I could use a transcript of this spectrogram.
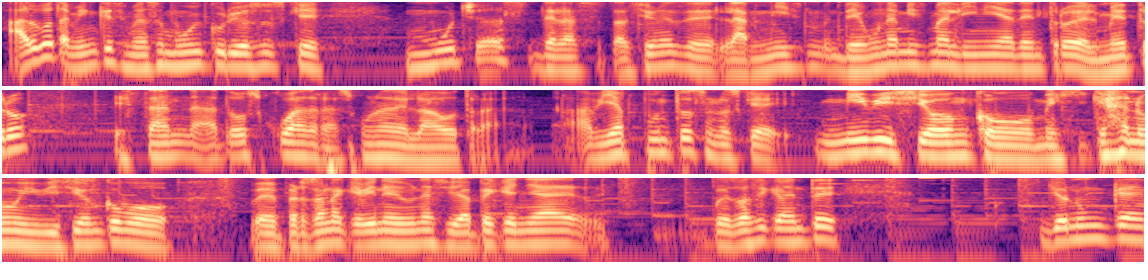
Algo también que se me hace muy curioso es que muchas de las estaciones de, la misma, de una misma línea dentro del metro están a dos cuadras una de la otra. Había puntos en los que mi visión como mexicano, mi visión como eh, persona que viene de una ciudad pequeña, pues básicamente yo nunca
